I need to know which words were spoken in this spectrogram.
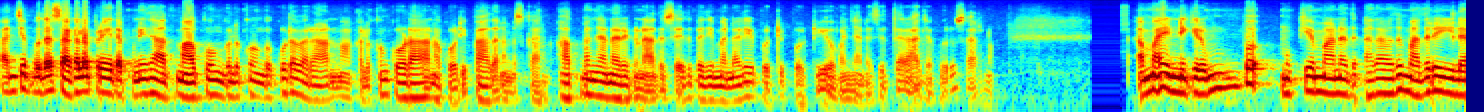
பஞ்சபூத சகல பிரேத புனித ஆத்மாவுக்கும் உங்களுக்கும் உங்கள் கூட வர ஆன்மாக்களுக்கும் கோடான கோடி பாத நமஸ்காரம். ஆத்மஞான ரகுநாத சேதுபதி மன்னரை போட்டி போட்டி யோகஞான சித்த ராஜகுரு சரணம். அம்மா இன்னைக்கு ரொம்ப முக்கியமானது. அதாவது மதுரையில்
